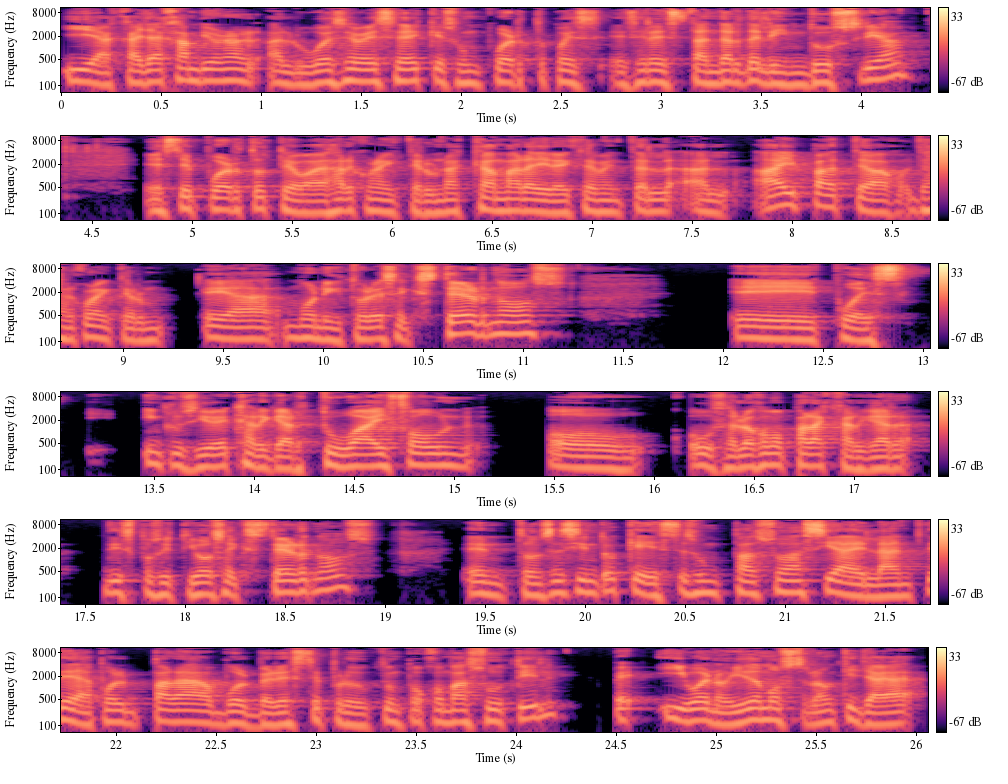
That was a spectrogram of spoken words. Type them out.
y acá ya cambiaron al, USB-C, que es un puerto pues es el estándar de la industria. Este puerto te va a dejar conectar una cámara directamente al, iPad, te va a dejar conectar eh, a monitores externos, eh, pues inclusive cargar tu iPhone o, usarlo como para cargar dispositivos externos. Entonces siento que este es un paso hacia adelante de Apple para volver este producto un poco más útil. Y bueno, y demostraron que ya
